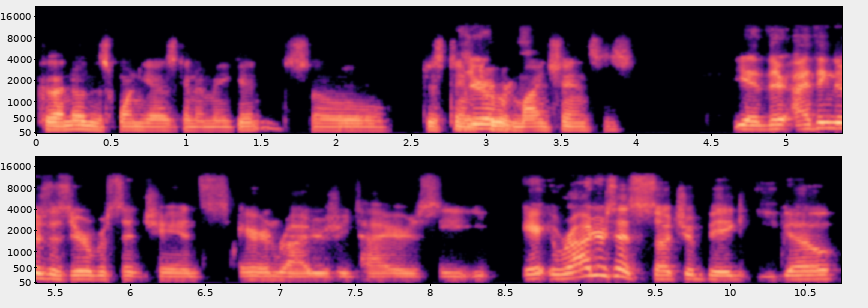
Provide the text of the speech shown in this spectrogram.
because I know this one guy is gonna make it. So just to improve 0%. my chances. Yeah, there. I think there's a zero percent chance Aaron Rodgers retires. He, he Rodgers has such a big ego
